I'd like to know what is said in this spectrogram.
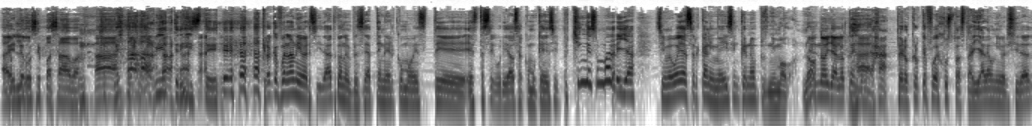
Ahí luego pude- se pasaba. Ah, bien triste. Creo que fue en la universidad cuando empecé a tener como este esta seguridad, o sea, como que decir, pues chingue su madre ya, si me voy a acercar y me dicen que no, pues ni modo, ¿no? Eh, No, ya lo tengo. Ajá. Ajá, pero creo que fue justo hasta allá la universidad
